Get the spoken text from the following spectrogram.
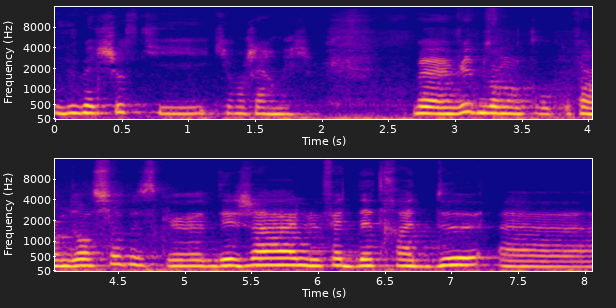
des nouvelles choses qui, qui ont germé? Ben oui, bien, enfin, bien sûr, parce que déjà, le fait d'être à deux euh,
